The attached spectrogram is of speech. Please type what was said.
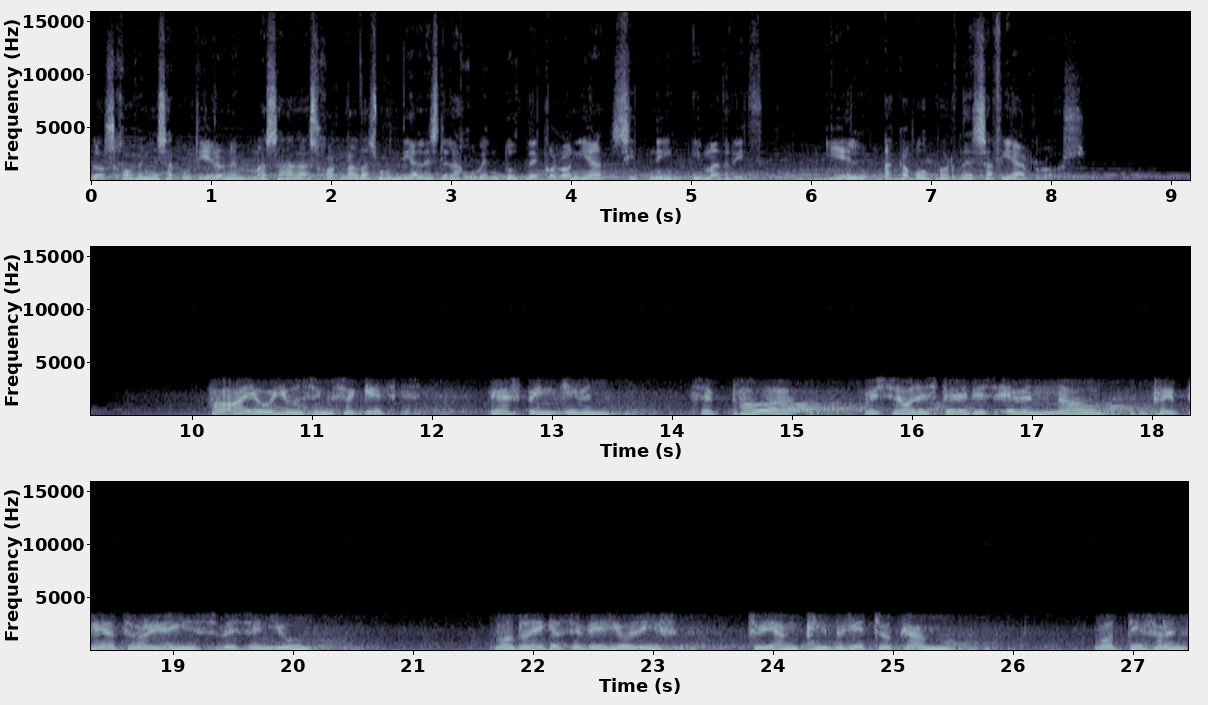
Los jóvenes acudieron en masa a las Jornadas Mundiales de la Juventud de Colonia, Sydney y Madrid, y él acabó por desafiarlos. Which the Holy Spirit is even now prepared to release within you? What legacy will you leave to young people yet to come? What difference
